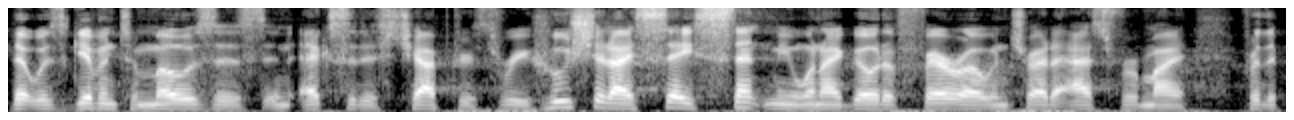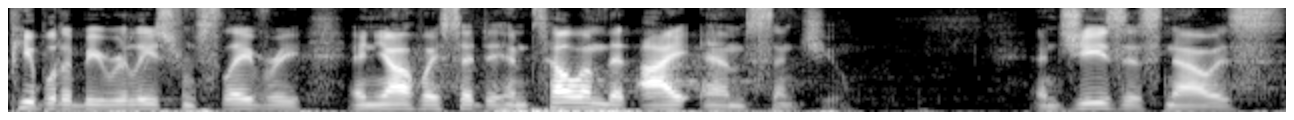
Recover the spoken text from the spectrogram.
that was given to Moses in Exodus chapter 3. Who should I say sent me when I go to Pharaoh and try to ask for, my, for the people to be released from slavery? And Yahweh said to him, Tell him that I am sent you. And Jesus now is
